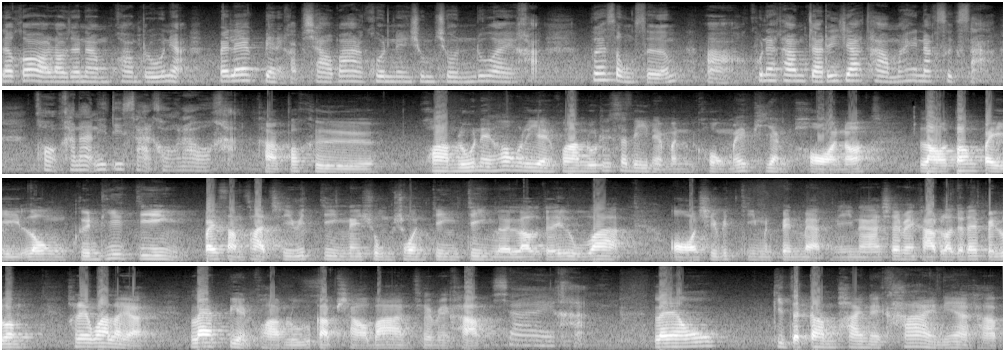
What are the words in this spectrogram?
แล้วก็เราจะนำความรู้เนี่ยไปแลกเปลี่ยนกับชาวบ้านคนในชุมชนด้วยค่ะ เพื่อส่งเสริมอ่าคุณธรรมจริยธรรมให้นักศึกษาของคณะนิติศาสตร์ของเราค่ะ ครับก็คือ ความรู้ในห้องเรียนความรู้ทฤษฎีเนี่ยมันคงไม่เพียงพอเนาะเราต้องไปลงพื้นที่จริง ไปสัมผัสชีวิตจริงในชุมชนจริง ๆ เลยเราจะได้รู้ว่าอ๋อชีวิตจริงมันเป็นแบบนี้นะใช่ไหมครับ เราจะได้ไปร่วมเขาเรียกว่าอะไรอะแลกเปลี่ยนความรู้กับชาวบ้านใช่ไหมครับ ใช่ค่ะ แล้วกิจกรรมภายในค่ายเนี่ยครับ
